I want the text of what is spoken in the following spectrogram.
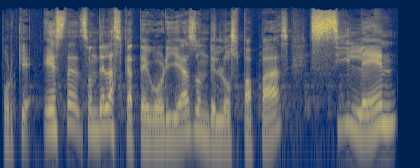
Porque estas son de las categorías donde los papás sí leen,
